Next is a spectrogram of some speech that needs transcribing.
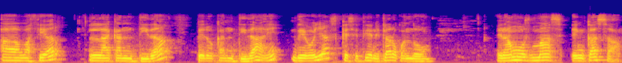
a, vaciar la cantidad, pero cantidad, ¿eh? De ollas que se tiene. Claro, cuando éramos más en casa,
